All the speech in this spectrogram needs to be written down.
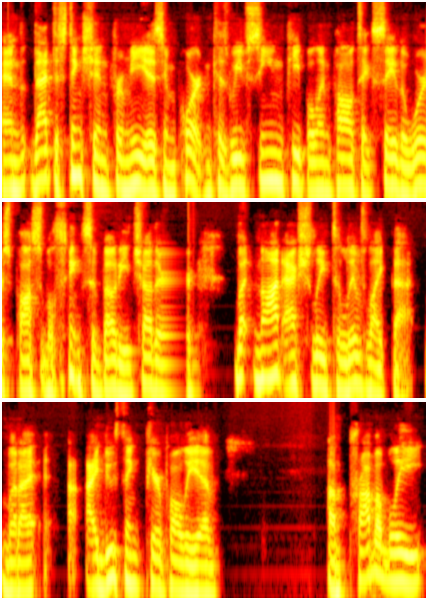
And that distinction for me is important because we've seen people in politics say the worst possible things about each other, but not actually to live like that. But I, I do think Pierre Poilievre uh, probably,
